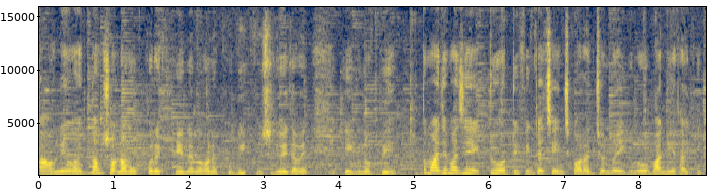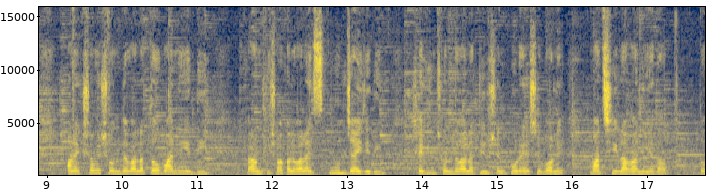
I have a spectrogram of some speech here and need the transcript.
তাহলে ও একদম সোনামুখ করে খেয়ে নেবে। মানে খুবই খুশি হয়ে যাবে এইগুলো পেয়ে তো মাঝে মাঝে একটু টিফিনটা চেঞ্জ করার জন্য এগুলোও বানিয়ে থাকি। অনেক সময় সন্ধেবেলাতেও বানিয়ে দিই, কারণ কি সকালবেলায় স্কুল যাই যেদিন, সেদিন সন্ধেবেলা টিউশন পড়ে এসে বলে, মা, ছিলা বানিয়ে দাও। তো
